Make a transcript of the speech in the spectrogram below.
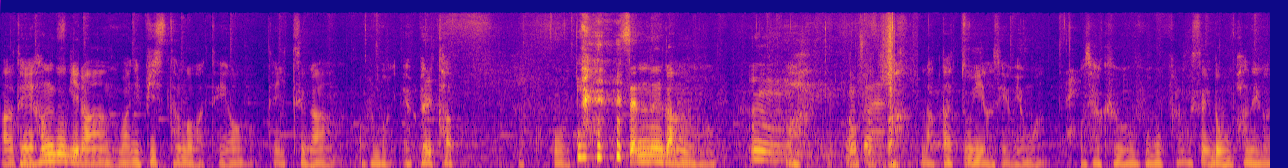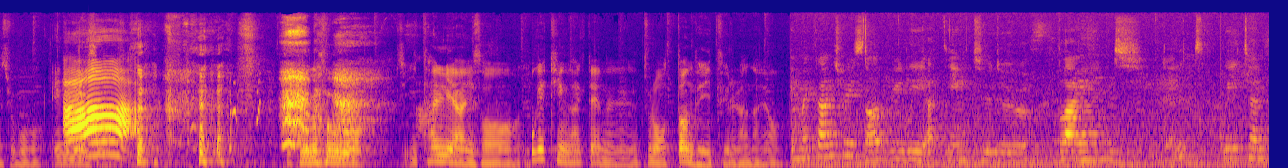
아 되게 한국이랑 많이 비슷한 것 같아요. 데이트가 어, 막 에펠탑 있고 샌느강 와 너무 맞아요. 부럽다. 라따뚜이 아세요 영화? 어, 제가 그거 보고 프랑스에 너무 반해가지고 애니메이션 아, 그거 보고 이탈리아에서 소개팅 할 때는 주로 어떤 데이트를 하나요? In my country, it's not really a thing to do blind date. We tend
